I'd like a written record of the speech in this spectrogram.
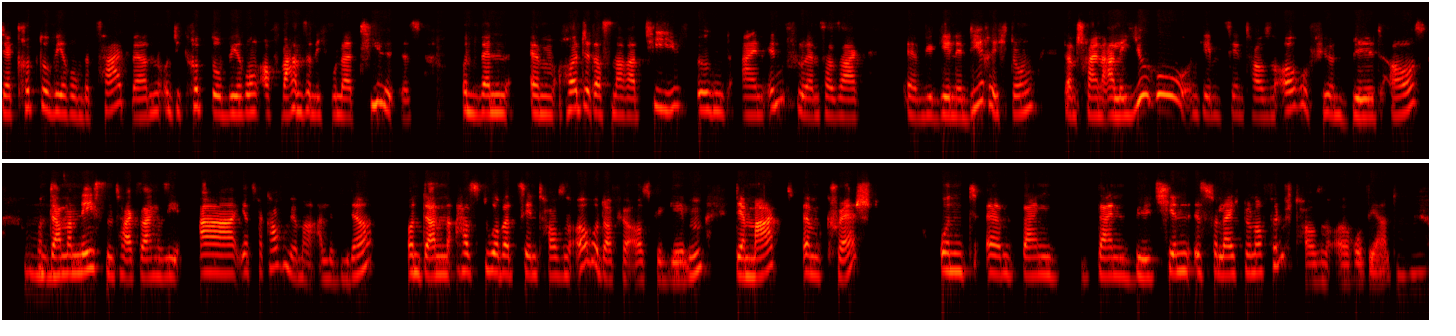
der Kryptowährung bezahlt werden und die Kryptowährung auch wahnsinnig volatil ist. Und wenn ähm, heute das Narrativ irgendein Influencer sagt, äh, wir gehen in die Richtung, dann schreien alle Juhu und geben 10.000 Euro für ein Bild aus. Mhm. Und dann am nächsten Tag sagen sie, ah, jetzt verkaufen wir mal alle wieder. Und dann hast du aber 10.000 Euro dafür ausgegeben. Der Markt ähm, crasht und ähm, dein, dein Bildchen ist vielleicht nur noch 5.000 Euro wert. Mhm.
